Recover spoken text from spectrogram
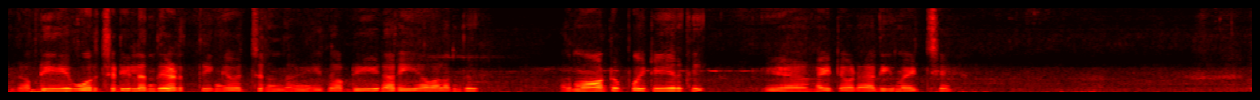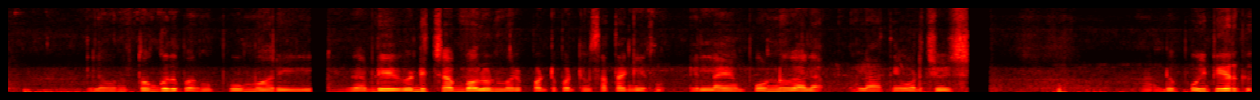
இது அப்படியே ஒரு செடியிலேருந்து எடுத்து இங்கே வச்சுருந்தேன். இது அப்படியே நிறைய வளர்ந்து அது மாட்டு போயிட்டே இருக்குது என் ஹைட்டை விட அதிகமாகிடுச்சு இதில் ஒன்று தொங்குது பாருங்கள் பூ மாதிரி. இது அப்படியே வெடிச்சா பலூன் மாதிரி பட்டு பட்டுன்னு சத்தம் கேட்கும் எல்லாம் என் பொண்ணு வேலை. எல்லாத்தையும் உடச்சி வச்சு. அப்படியே போயிட்டே இருக்கு.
